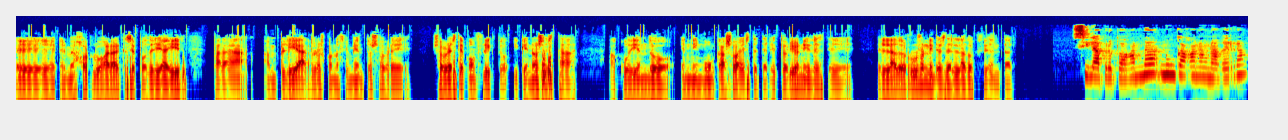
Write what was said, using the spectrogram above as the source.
eh, el mejor lugar al que se podría ir para ampliar los conocimientos sobre, sobre este conflicto y que no se está acudiendo en ningún caso a este territorio ni desde el lado ruso ni desde el lado occidental. Si la propaganda nunca gana una guerra,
